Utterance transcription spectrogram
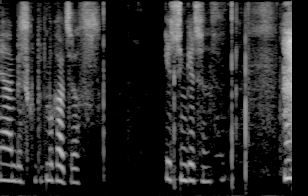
Yani biz kapıda mı kalacağız? Geçin geçin.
